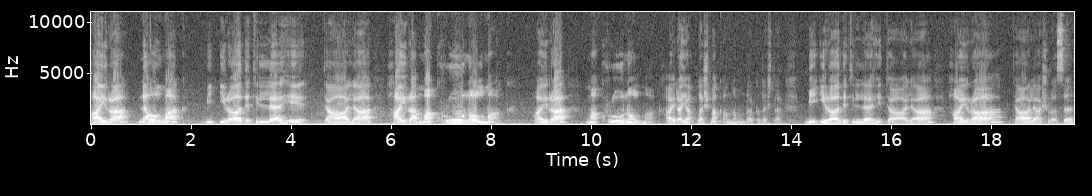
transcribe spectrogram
hayra ne olmak? Bi iradetillahi Teala hayra makrun olmak. Hayra makrun olmak hayra yaklaşmak anlamında arkadaşlar. Bi iradetillahi teala hayra teala şurası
